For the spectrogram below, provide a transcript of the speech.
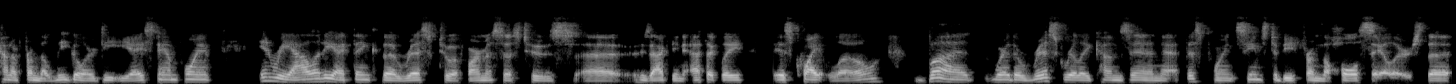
kind of from the legal or DEA standpoint in reality, I think the risk to a pharmacist who's uh, who's acting ethically is quite low. But where the risk really comes in at this point seems to be from the wholesalers, the,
